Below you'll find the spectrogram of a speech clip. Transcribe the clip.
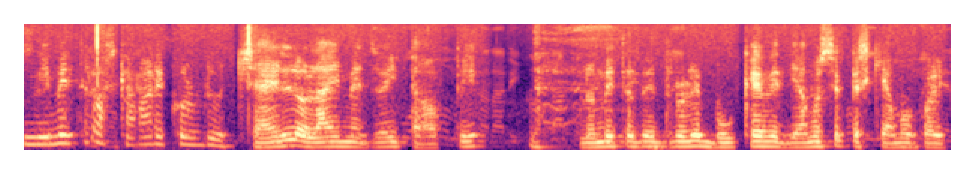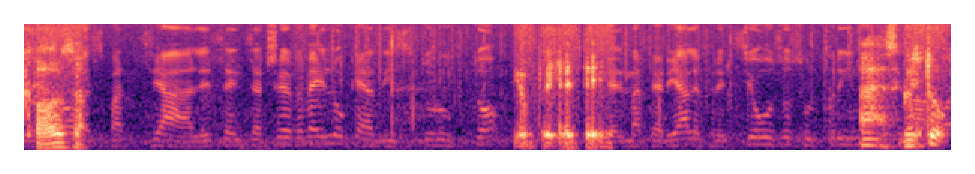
mi metterò a scavare con l'uccello là in mezzo ai topi. Lo metto dentro le buche e vediamo se peschiamo qualcosa. Io primo Ah, Questo-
